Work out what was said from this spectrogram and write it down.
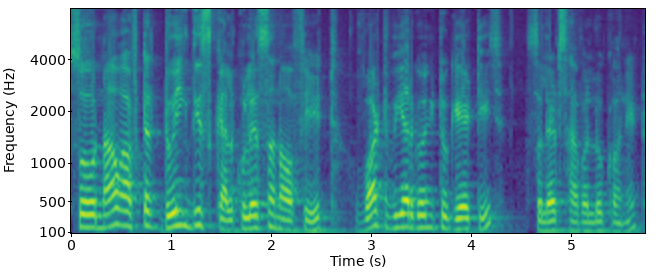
So now after doing this calculation of it, what we are going to get is, so let's have a look on it.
